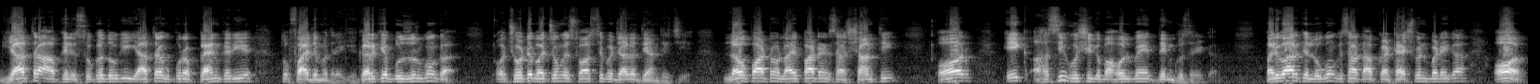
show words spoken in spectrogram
यात्रा आपके लिए सुखद होगी, यात्रा को पूरा प्लान करिए तो फ़ायदेमंद रहेगी। घर के बुज़ुर्गों का और छोटे बच्चों के स्वास्थ्य पर ज़्यादा ध्यान दीजिए। लव पार्टनर लाइफ पार्टनर के साथ शांति और एक हँसी खुशी के माहौल में दिन गुजरेगा। परिवार के लोगों के साथ आपका अटैचमेंट बढ़ेगा और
